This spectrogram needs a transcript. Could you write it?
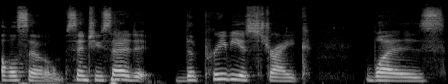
also, since you said the previous strike was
